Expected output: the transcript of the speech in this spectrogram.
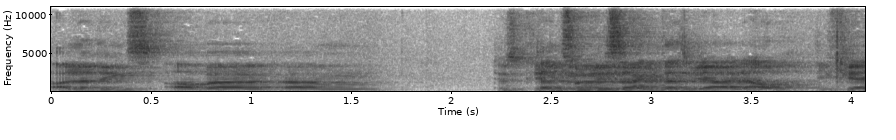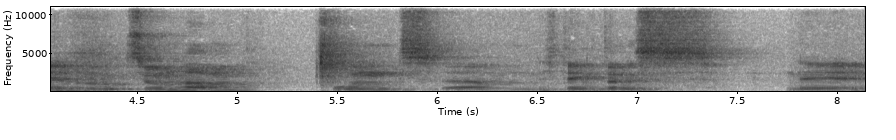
allerdings, aber ähm, dazu gesagt, dass wir halt auch die Pferdeproduktion haben und ähm, ich denke, dann ist eine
